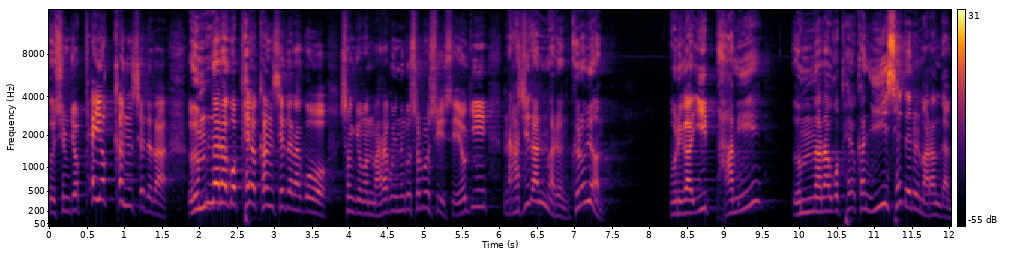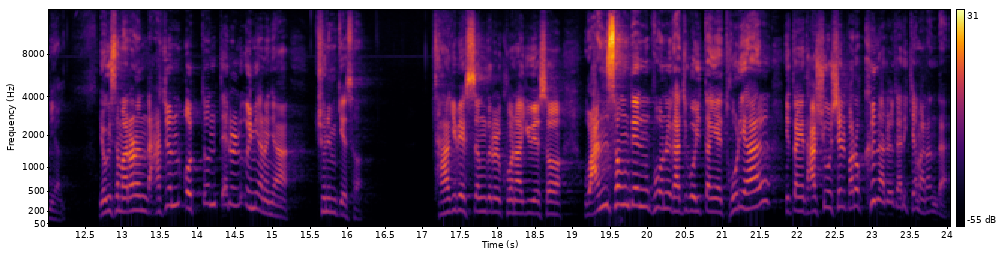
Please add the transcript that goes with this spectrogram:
또 심지어 폐역한 세대다. 음란하고 폐역한 세대라고 성경은 말하고 있는 것을 볼 수 있어요. 여기 낮이란 말은 그러면 우리가 이 밤이 음란하고 폐역한 이 세대를 말한다면 여기서 말하는 낮은 어떤 때를 의미하느냐? 주님께서 자기 백성들을 구원하기 위해서 완성된 구원을 가지고 이 땅에 도래할 이 땅에 다시 오실 바로 그날을 가리켜 말한다.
